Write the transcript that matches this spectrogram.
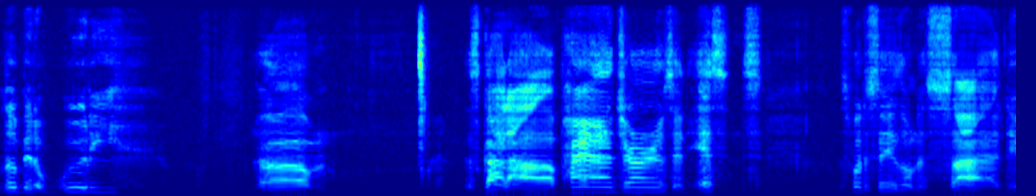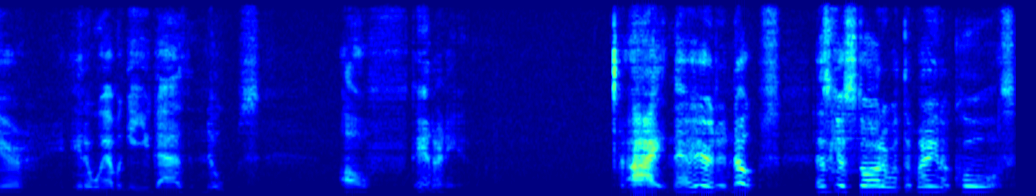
a little bit of woody. Um, it's got uh, pine germs and essence. That's what it says on the side there. Anyway, I'm going to give you guys the notes off the internet. Alright, now here are the notes. Let's get started with the main accords.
